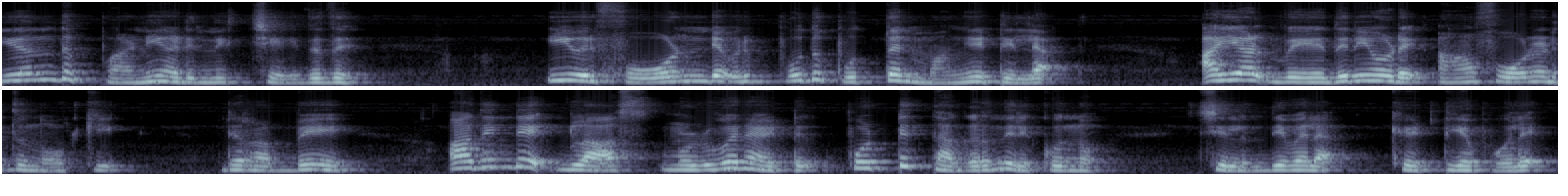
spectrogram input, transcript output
എന്ത് പണിയാടി നീ ചെയ്തത്? ഈ ഒരു ഫോണിന്റെ ഒരു പുതു പുത്തൻ മങ്ങിയിട്ടില്ല. അയാൾ വേദനയോടെ ആ ഫോൺ എടുത്ത് നോക്കി. എന്റെ റബ്ബേ അതിന്റെ ഗ്ലാസ് മുഴുവനായിട്ട് പൊട്ടി തകർന്നിരിക്കുന്നു. ചിലന്തിവല കെട്ടിയ പോലെ.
